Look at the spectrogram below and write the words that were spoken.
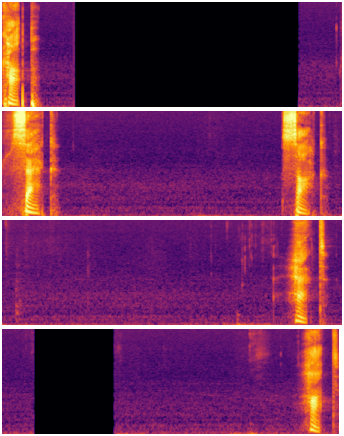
cop, sack, sock. hat hot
